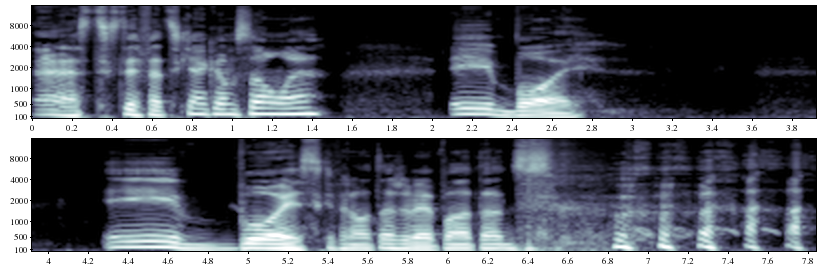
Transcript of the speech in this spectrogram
Ah, que c'était fatigant comme ça, hein? Eh boy! Eh boy, ça fait longtemps que je n'avais pas entendu ça?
